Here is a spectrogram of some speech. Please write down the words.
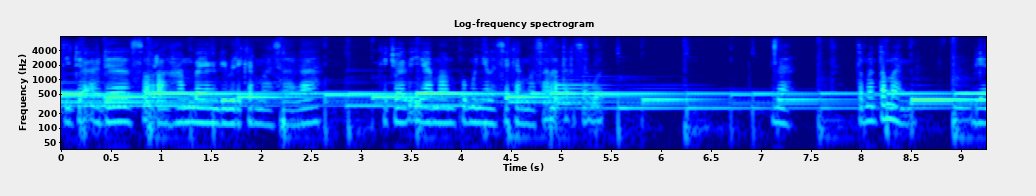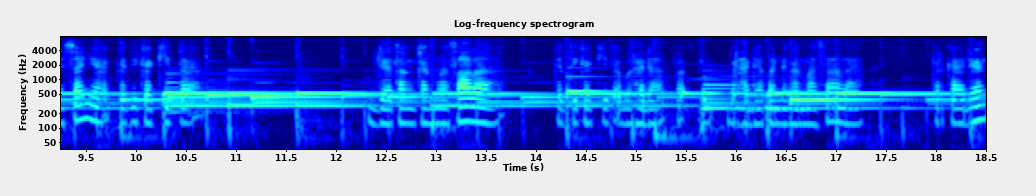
tidak ada seorang hamba yang diberikan masalah kecuali ia mampu menyelesaikan masalah tersebut. Nah, teman-teman, biasanya ketika kita didatangkan masalah, ketika kita berhadapan berhadapan dengan masalah, terkadang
